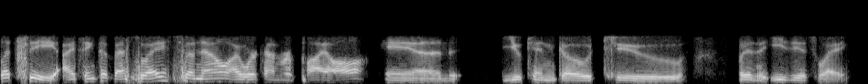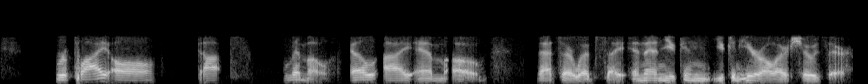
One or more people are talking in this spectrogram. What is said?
Let's see. I think the best way. So now I work on Reply All, and you can go to what is the easiest way? ReplyAll dot limo L I M O. That's our website, and then you can you can hear all our shows there.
